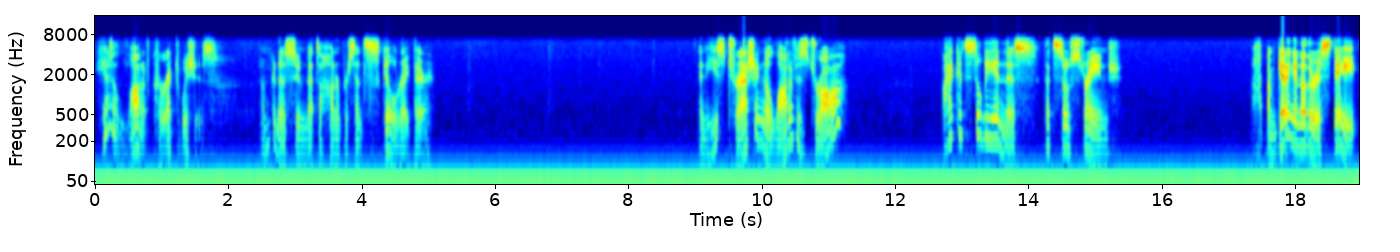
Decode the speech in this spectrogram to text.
He has a lot of correct wishes. I'm going to assume that's 100% skill right there. And he's trashing a lot of his draw? I could still be in this. That's so strange. I'm getting another estate.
